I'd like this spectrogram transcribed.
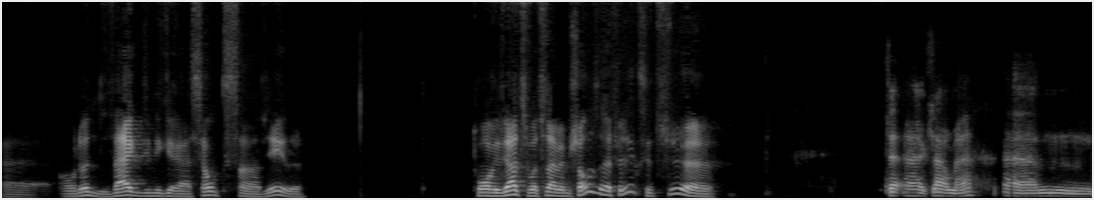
euh, on a une vague d'immigration qui s'en vient. Trois-Rivières, tu vois-tu la même chose, euh, Félix? C'est-tu. Euh... euh clairement. Euh,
